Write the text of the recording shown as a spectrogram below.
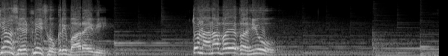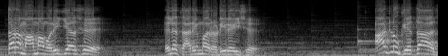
ત્યાં શેઠની છોકરી બહાર આવી. તો નાના ભાઈએ કહ્યું તારા મામા મરી ગયા છે, એટલે તારી માં રડી રહી છે. આટલું કહેતા જ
